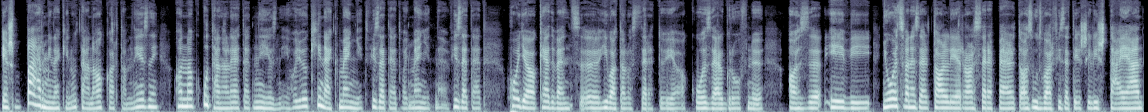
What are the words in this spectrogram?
és bárminek én utána akartam nézni, annak utána lehetett nézni, hogy ő kinek mennyit fizetett, vagy mennyit nem fizetett, hogy a kedvenc hivatalos szeretője, a Kózel grófnő, az évi 80 ezer tallérral szerepelt az udvarfizetési listáján,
